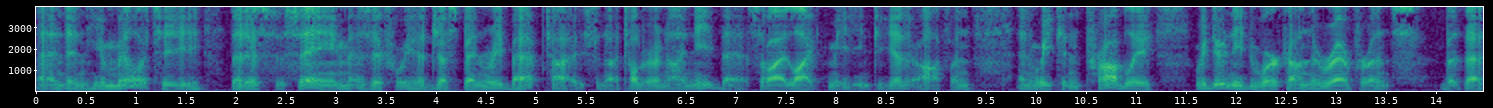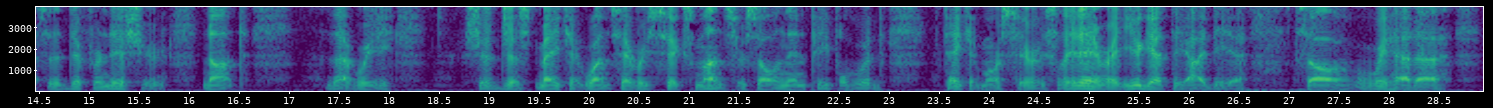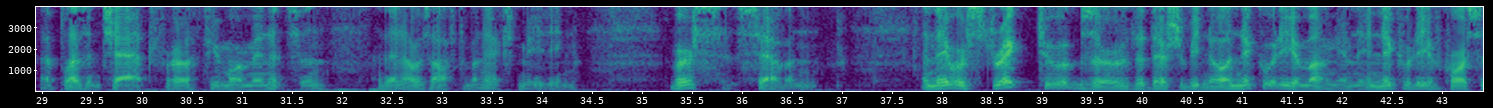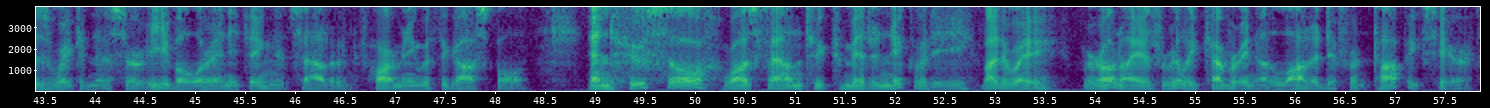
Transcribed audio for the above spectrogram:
and in humility that it's the same as if we had just been rebaptized. And I told her, and I need that. So I like meeting together often. And we can probably, we do need to work on the reverence, but that's a different issue. Not that we should just make it once every six months or so, and then people would take it more seriously. At any rate, you get the idea. So we had a a pleasant chat for a few more minutes, and, then I was off to my next meeting. Verse 7 And they were strict to observe that there should be no iniquity among them. The iniquity, of course, is wickedness or evil or anything that's out of harmony with the gospel. And whoso was found to commit iniquity, by the way, Moroni is really covering a lot of different topics here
